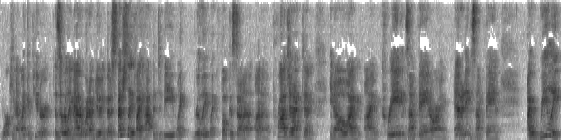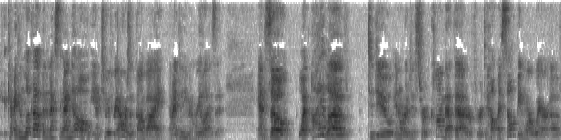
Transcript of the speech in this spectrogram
working on my computer. It doesn't really matter what I'm doing, but especially if I happen to be like really like focused on a on a project and you know I'm I'm creating something or I'm editing something. I really I can look up and the next thing I know, you know, two or three hours have gone by and I didn't even realize it. And so what I love to do in order to sort of combat that or, or to help myself be more aware of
